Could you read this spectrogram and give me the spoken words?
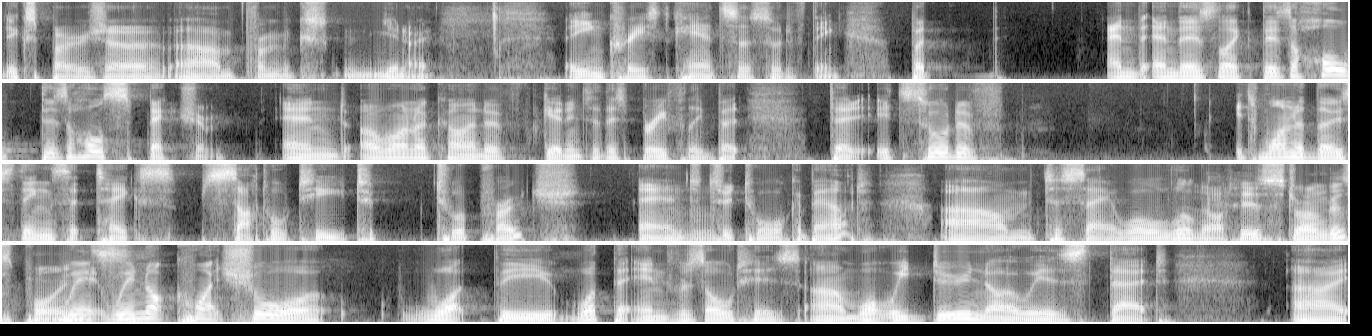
exposure, um, from you know increased cancer sort of thing. But and and there's like there's a whole there's a whole spectrum, and I want to kind of get into this briefly, but that it's sort of it's one of those things that takes subtlety to to approach and to talk about. Um, to say, well, look, Not his strongest we're, we're not quite sure what the what the end result is. Um, what we do know is that uh,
